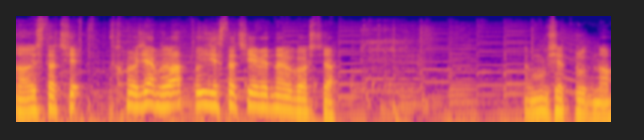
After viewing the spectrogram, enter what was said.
No i straci... Powiedziałem, że łatwo idzie, straciłem jednego gościa. Mówi się trudno.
